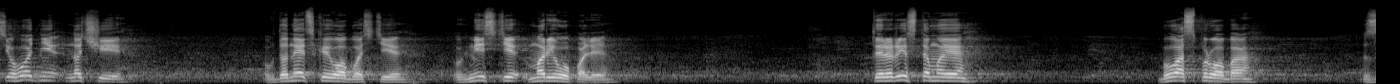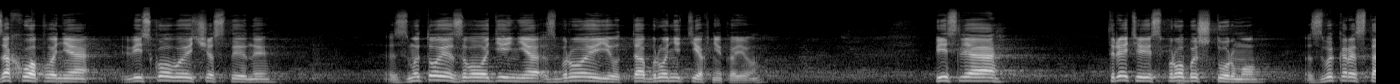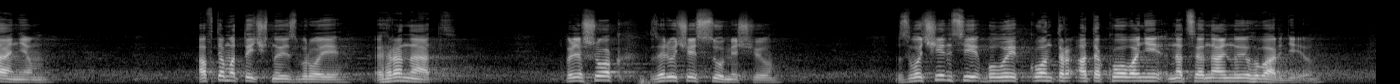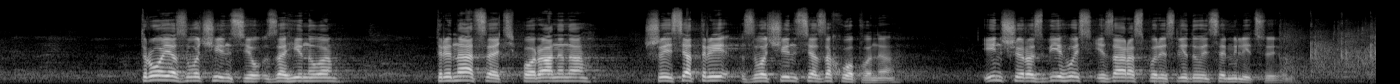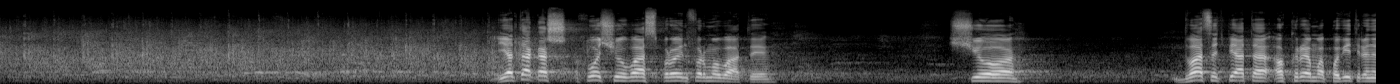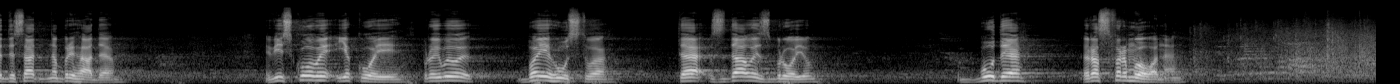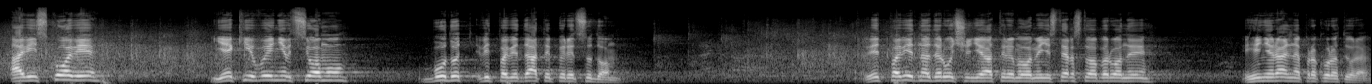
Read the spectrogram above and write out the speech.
Сьогодні вночі в Донецькій області, в місті Маріуполі, терористами була спроба захоплення військової частини з метою заволодіння зброєю та бронетехнікою. Після третьої спроби штурму з використанням автоматичної зброї, гранат, пляшок з горючою сумішю. Злочинці були контратаковані Національною гвардією. Троє злочинців загинуло, 13 поранено, 63 злочинця захоплено. Інші розбіглись і зараз переслідуються міліцією. Я також хочу вас проінформувати, що 25-та окрема повітряна десантна бригада, військові якої проявили боєгузтво та здали зброю, буде розформована. А військові, які винні в цьому, будуть відповідати перед судом. Відповідне доручення отримало Міністерство оборони Генеральна прокуратура.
